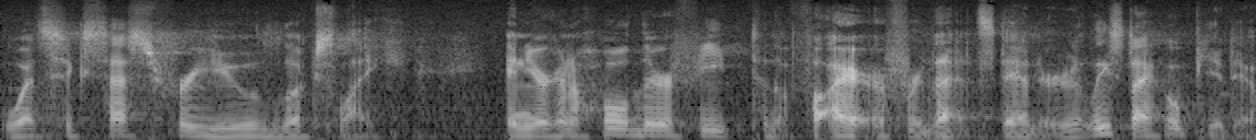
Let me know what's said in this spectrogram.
what success for you looks like and you're going to hold their feet to the fire for that standard. At least I hope you do.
